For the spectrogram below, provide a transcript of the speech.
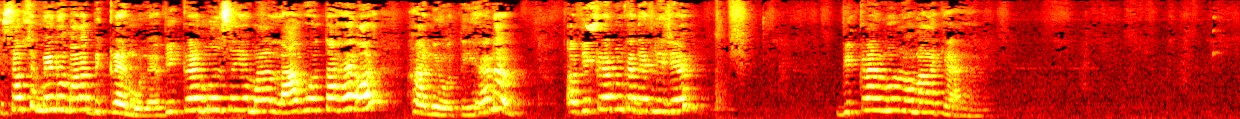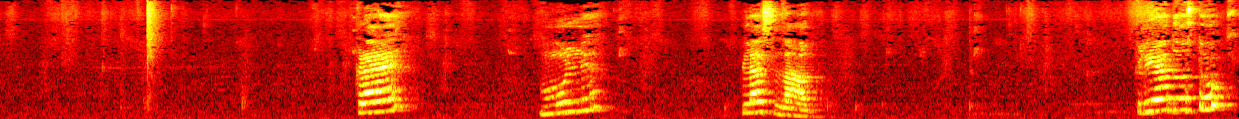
तो सबसे मेन हमारा विक्रय मूल्य है। विक्रय मूल्य से ही हमारा लाभ होता है और हानि होती है ना? अब विक्रय मूल्य का देख लीजिए। विक्रय मूल्य हमारा क्या है? क्रय मूल्य प्लस लाभ। क्लियर दोस्तों?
